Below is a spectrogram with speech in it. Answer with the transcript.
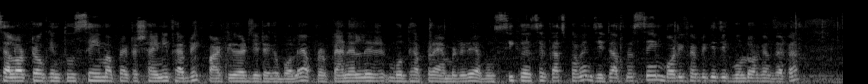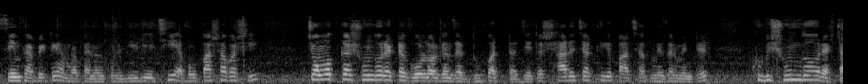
স্যালোয়ারটাও কিন্তু সেম আপনার একটা শাইনি ফ্যাব্রিক পার্টি ওয়্যার যেটাকে বলে, আপনার প্যানেলের মধ্যে আপনার এমব্রয়ডারি এবং সিকোয়েন্সের কাজ পাবেন, যেটা আপনার সেম বডি ফ্যাব্রিকের যে গোল্ড অর্গানজাটা সেম ফ্যাব্রিকটাই আমরা প্যানেল করে দিয়ে দিয়েছি। এবং পাশাপাশি চমৎকার সুন্দর একটা গোল্ড অর্গানজার দুপাট্টা, যেটা সাড়ে চার থেকে পাঁচ হাত মেজারমেন্টের খুবই সুন্দর একটা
